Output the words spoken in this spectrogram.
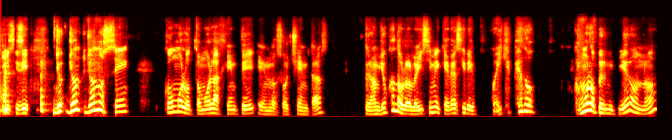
Sí, sí, sí. Yo, yo, yo no sé cómo lo tomó la gente en los ochentas, pero yo cuando lo leí sí me quedé así de, güey, ¿qué pedo? ¿Cómo lo permitieron, no?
